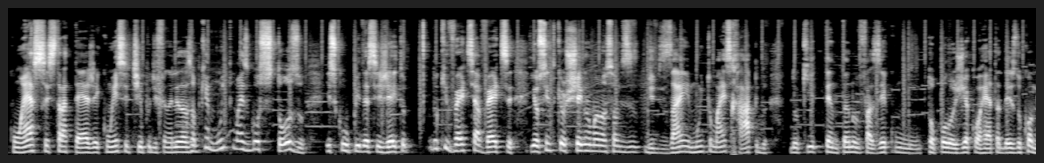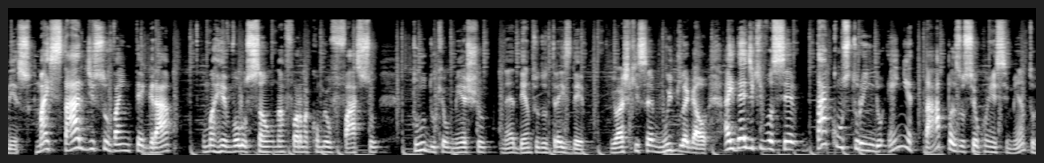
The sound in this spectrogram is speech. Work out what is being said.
com essa estratégia e com esse tipo de finalização, porque é muito mais gostoso esculpir desse jeito do que vértice a vértice. E eu sinto que eu chego numa noção de design muito mais rápido do que tentando fazer com topologia correta desde o começo. Mais tarde isso vai integrar uma revolução na forma como eu faço tudo que eu mexo né, dentro do 3D. E eu acho que isso é muito legal. A ideia de que você está construindo em etapas o seu conhecimento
